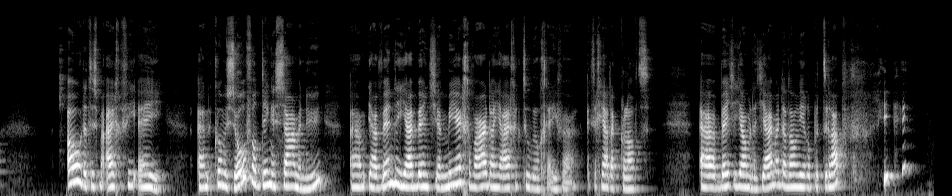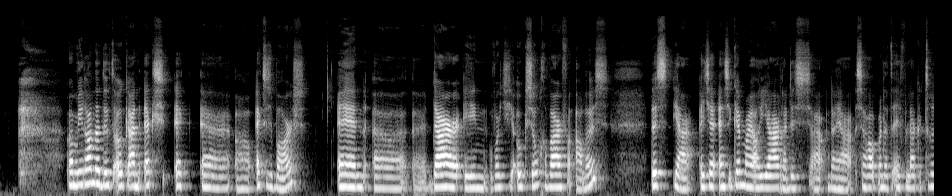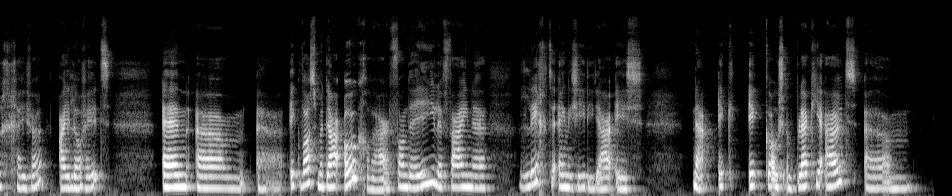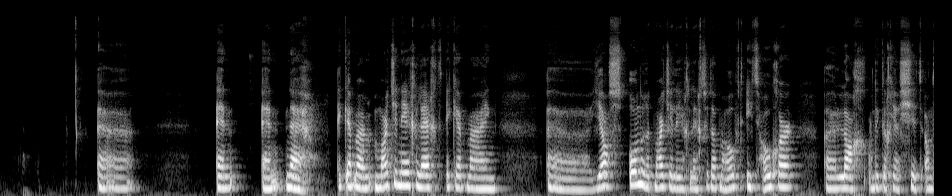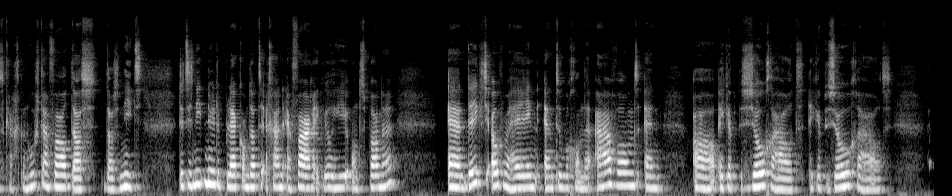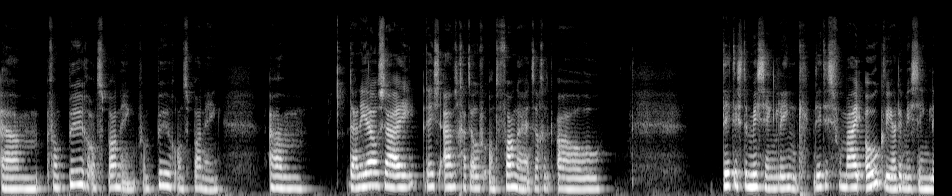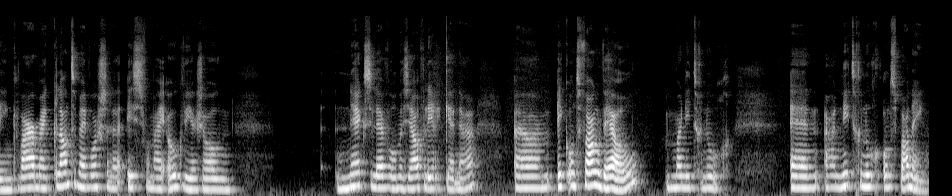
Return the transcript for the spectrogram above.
Oh, dat is mijn eigen VA. En er komen zoveel dingen samen nu. Um, ja, Wende, jij bent je meer gewaar dan je eigenlijk toe wil geven. Ik zeg, ja, dat klopt. Uh, beetje jammer dat jij me daar dan weer op betrap. maar Miranda doet ook aan ex, uh, oh, access bars. En uh, daarin word je ook zo gewaar van alles. Dus ja, weet je, en ze kent mij al jaren. Dus nou ja, ze had me dat even lekker teruggegeven. I love it. En uh, ik was me daar ook gewaar van de hele fijne, lichte energie die daar is. Nou, ik, ik koos een plekje uit. Um, en, en nou, ik heb mijn matje neergelegd. Ik heb mijn uh, jas onder het matje neergelegd, zodat mijn hoofd iets hoger lag. Want ik dacht, ja shit, anders krijg ik een hoestaanval. Dat is, niet dit is niet nu de plek om dat te gaan ervaren. Ik wil hier ontspannen. En dekentje over me heen. En toen begon de avond. En oh, ik heb zo gehaald. Ik heb zo gehaald. Um, van pure ontspanning. Van pure ontspanning. Um, Daniel zei, deze avond gaat over ontvangen. En toen dacht ik, oh, dit is de missing link. Dit is voor mij ook weer de missing link. Waar mijn klanten mee worstelen, is voor mij ook weer zo'n next level mezelf leren kennen. Ehm, ik ontvang wel, maar niet genoeg. En uh, niet genoeg ontspanning.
